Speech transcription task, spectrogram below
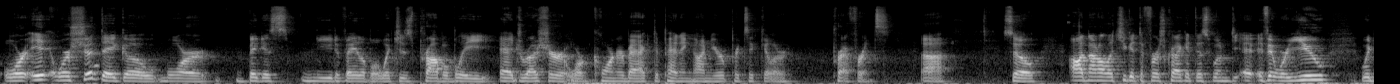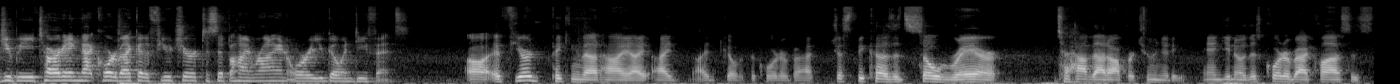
or it, or should they go more biggest need available, which is probably edge rusher or cornerback, depending on your particular preference. Uh, so, Adnan, I'll let you get the first crack at this one. If it were you, would you be targeting that quarterback of the future to sit behind Ryan, or are you going defense? Uh, if you're picking that high, I, I I'd go with the quarterback just because it's so rare to have that opportunity. And you know, this quarterback class is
